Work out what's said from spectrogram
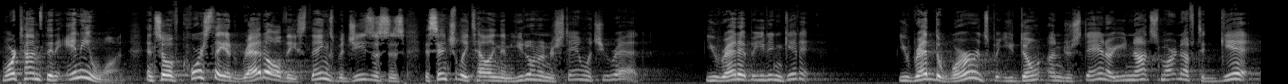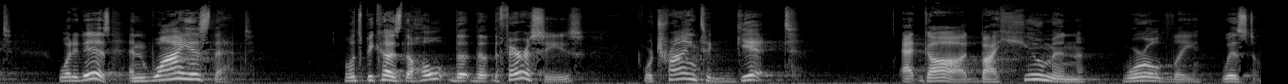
more times than anyone. And so, of course, they had read all these things, but Jesus is essentially telling them, You don't understand what you read. You read it, but you didn't get it. You read the words, but you don't understand. Are you not smart enough to get what it is? And why is that? Well, it's because the, whole, the, the, the Pharisees were trying to get at God by human, worldly wisdom.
